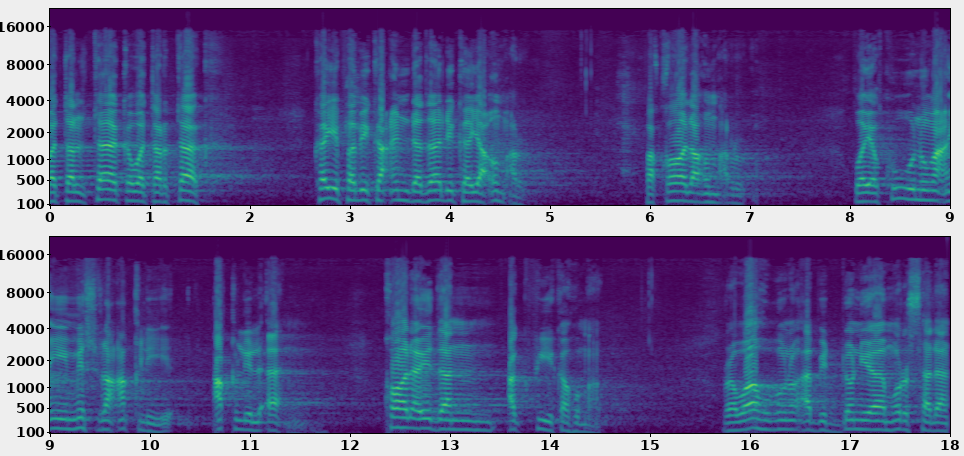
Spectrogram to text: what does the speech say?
فتلتاك وترتاك كيف بك عند ذلك يا عمر؟ فقال عمر ويكون معي مثل عقلي عقلي الآن. قال إذا أكفيكهما. رواه ابن أبي الدنيا مرسلا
